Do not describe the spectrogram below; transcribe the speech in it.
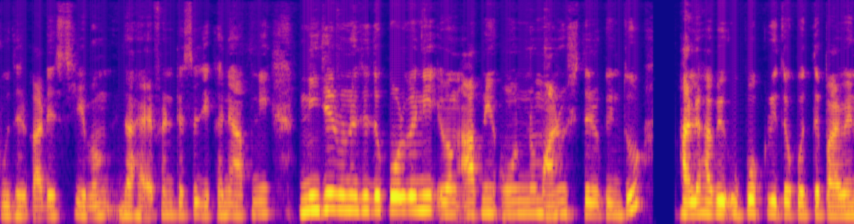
বুধের কার্ড এসছে এবং দ্য হ্যারফ্যান্ট এসছে যেখানে আপনি নিজের উন্নতি তো করবেনই এবং আপনি অন্য মানুষদেরও কিন্তু ভালোভাবে উপকৃত করতে পারবেন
